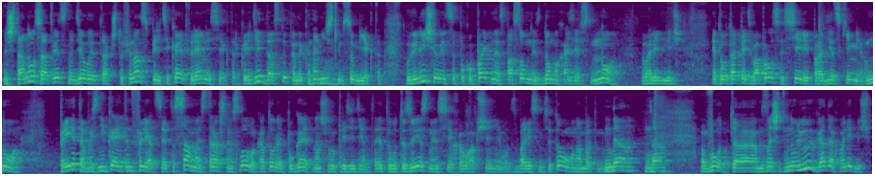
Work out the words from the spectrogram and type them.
значит, оно, соответственно, делает так, что финансы перетекают в реальный сектор, кредит доступен экономическим субъектам, увеличивается покупательная способность домохозяйства. Но, Валерий Дмитриевич, это вот опять вопросы серии про детский мир. Но при этом возникает инфляция. Это самое страшное слово, которое пугает нашего президента. Это вот известно из всех его общений вот с Борисом Титовым, он об этом говорил. Да, да. Вот, а, значит, в нулевых годах, Валерий Ильич,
